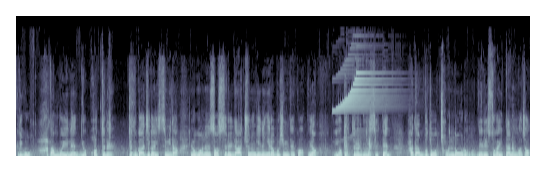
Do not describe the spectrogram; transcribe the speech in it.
그리고 하단부에는 이 버튼을 두 가지가 있습니다. 요거는 서스를 낮추는 기능이라 보시면 될 것 같고요. 이 버튼을 눌렀을 땐 하단부도 전동으로 내릴 수가 있다는 거죠.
